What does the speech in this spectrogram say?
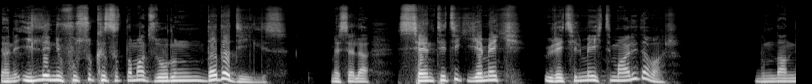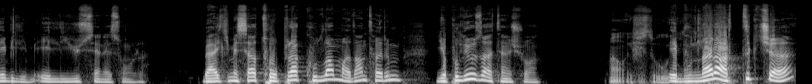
Yani ille nüfusu kısıtlamak zorunda da değiliz. Mesela sentetik yemek üretilme ihtimali de var. Bundan ne bileyim 50-100 sene sonra. Belki mesela toprak kullanmadan tarım yapılıyor zaten şu an. Ama işte bu E bunlar arttıkça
